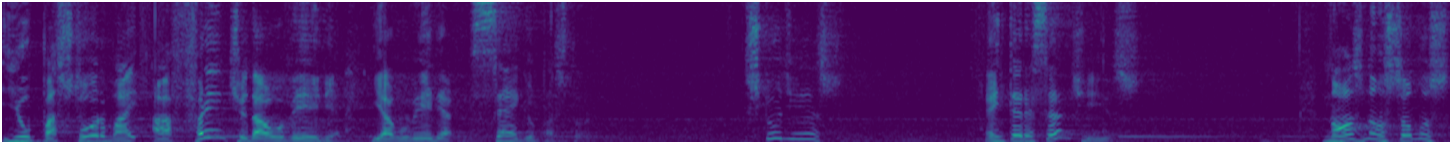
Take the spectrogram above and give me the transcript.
E o pastor vai à frente da ovelha, e a ovelha segue o pastor. Estude isso. É interessante isso. Nós não somos,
